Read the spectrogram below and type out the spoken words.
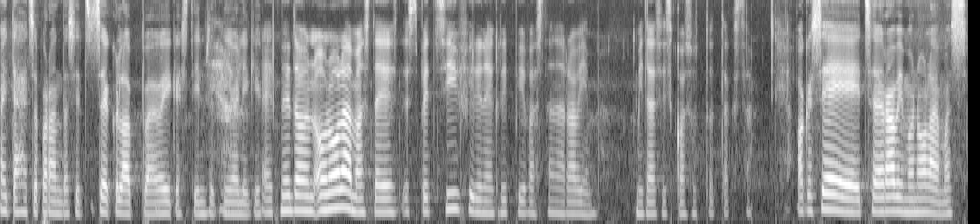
Aitäh, et sa parandasid, see kõlab õigesti, ilmselt nii oligi. et need on, on olemas täiesti spetsiifiline gripivastane ravim mida siis kasutatakse. aga see, et see ravim on olemas,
